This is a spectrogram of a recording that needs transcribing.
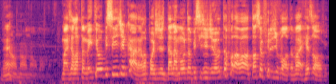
Né? Não, não, não, não. Mas ela também tem a Obsidian, cara. Ela pode dar na mão da Obsidian de novo e tá falando, ó, tá seu filho de volta, vai, resolve.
